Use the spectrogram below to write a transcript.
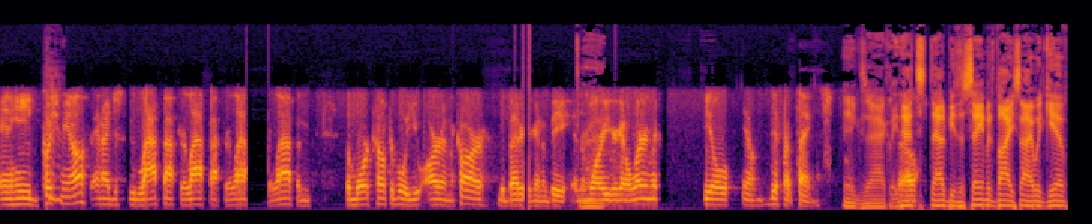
and he'd push me off, and I'd just do lap after lap after lap after lap, and the more comfortable you are in the car, the better you're going to be, and the more you're going to learn the feel, you know, different things. Exactly. So- That's that'd be the same advice I would give.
